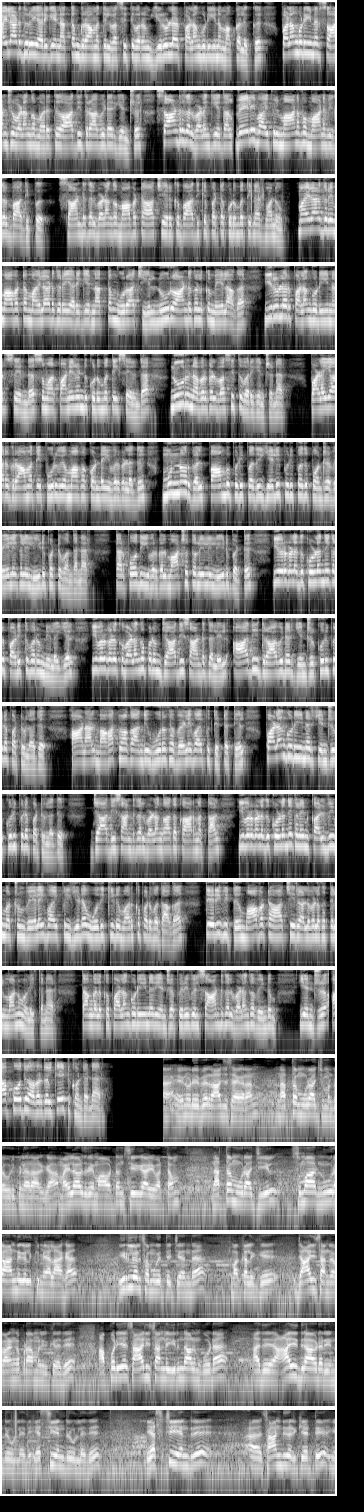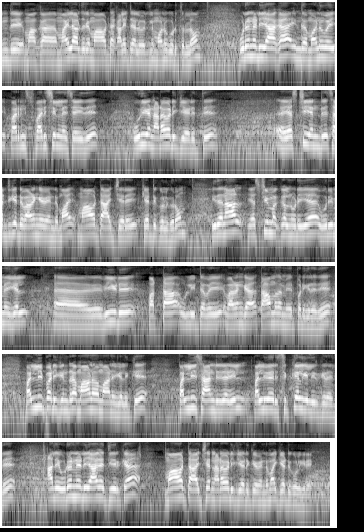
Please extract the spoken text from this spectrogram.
மயிலாடுதுறை அருகே நத்தம் கிராமத்தில் வசித்து வரும் இருளர் பழங்குடியின மக்களுக்கு பழங்குடியினர் சான்று வழங்க மறுத்து ஆதிதிராவிடர் என்று சான்றிதழ் வழங்கியதால் வேலைவாய்ப்பில் மாணவ மாணவிகள் பாதிப்பு. சான்றிதழ் வழங்க மாவட்ட ஆட்சியருக்கு பாதிக்கப்பட்ட குடும்பத்தினர் மனு. மயிலாடுதுறை மாவட்டம் மயிலாடுதுறை அருகே நத்தம் ஊராட்சியில் நூறு ஆண்டுகளுக்கு மேலாக இருளர் பழங்குடியினர் சேர்ந்த சுமார் பனிரெண்டு குடும்பத்தை சேர்ந்த நூறு நபர்கள் வசித்து வருகின்றனர். பழையாறு கிராமத்தை பூர்வீகமாக கொண்ட இவர்களது முன்னோர்கள் பாம்பு பிடிப்பது எலி பிடிப்பது போன்ற வேலைகளில் ஈடுபட்டு வந்தனர். தற்போது இவர்கள் மாற்றுத் தொழிலில் ஈடுபட்டு இவர்களது குழந்தைகள் படித்து வரும் நிலையில் இவர்களுக்கு வழங்கப்படும் ஜாதி சான்றிதழில் ஆதி திராவிடர் என்று குறிப்பிடப்பட்டுள்ளது. ஆனால் மகாத்மா காந்தி ஊரக வேலைவாய்ப்பு திட்டத்தில் பழங்குடியினர் என்று குறிப்பிடப்பட்டுள்ளது. ஜாதி சான்றிதழ் வழங்காத காரணத்தால் இவர்களது குழந்தைகளின் கல்வி மற்றும் வேலைவாய்ப்பில் இட ஒதுக்கீடு மறுக்கப்படுவதாக தெரிவித்து மாவட்ட ஆட்சியர் அலுவலகத்தில் மனு அளித்தனர். தங்களுக்கு பழங்குடியினர் என்ற பிரிவில் சான்றிதழ் வழங்க வேண்டும் என்று அப்போது அவர்கள் கேட்டுக்கொண்டனர். என்னுடைய பேர் ராஜசேகரன். நத்தம் ஊராட்சி மன்ற உறுப்பினராக இருக்கேன் மயிலாடுதுறை மாவட்டம் சீர்காழி வட்டம். நத்தம் ஊராட்சியில் சுமார் நூறு ஆண்டுகளுக்கு மேலாக இருளர் சமூகத்தைச் சேர்ந்த மக்களுக்கு ஜாதி சான்று வழங்கப்படாமல் இருக்கிறது. அப்படியே சாதி சான்று இருந்தாலும் கூட அது ஆதி திராவிடர் என்று உள்ளது எஸ்சி என்று உள்ளது. எஸ்டி என்று சான்றிதழ் கேட்டு இன்று மா க- மயிலாடுதுறை மாவட்ட கலெக்டர் அலுவலகத்தில் மனு கொடுத்துள்ளோம். உடனடியாக இந்த மனுவை பரி பரிசீலனை செய்து உரிய நடவடிக்கை எடுத்து எஸ்டி என்று சர்டிஃபிகேட் வழங்க வேண்டுமாய் மாவட்ட ஆட்சியரை கேட்டுக்கொள்கிறோம். இதனால் எஸ்டி மக்களினுடைய உரிமைகள் வீடு பட்டா உள்ளிட்டவை வழங்க தாமதம் ஏற்படுகிறது. பள்ளி படிக்கின்ற மாணவ மாணவிகளுக்கு பள்ளி சான்றிதழில் பல்வேறு சிக்கல்கள் இருக்கிறது. அதை உடனடியாக தீர்க்க மாவட்ட ஆட்சியர் நடவடிக்கை எடுக்க வேண்டுமா கேட்டுக்கொள்கிறேன்.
